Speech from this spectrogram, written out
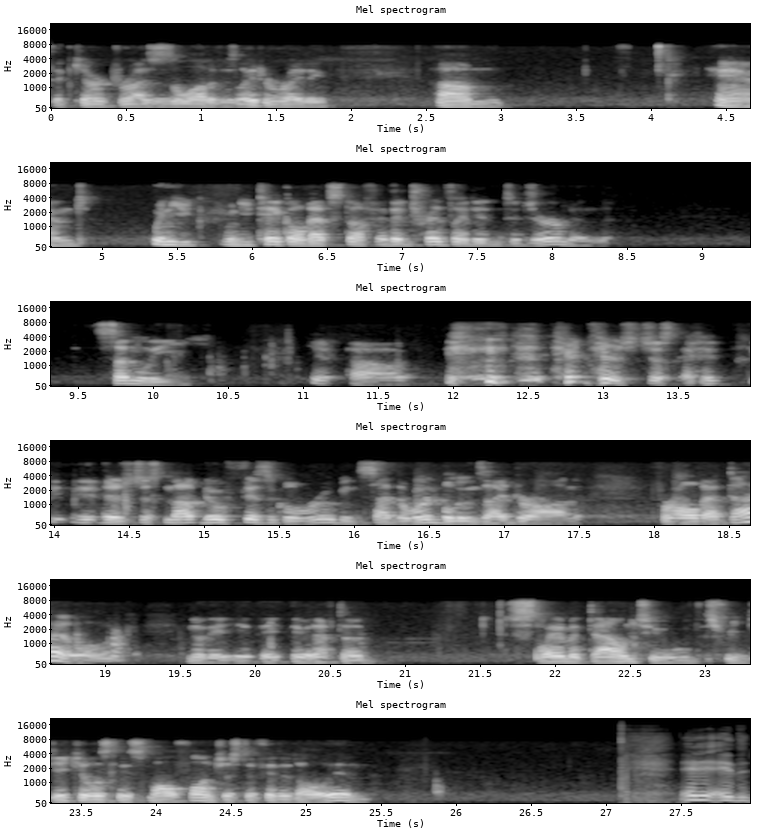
that characterizes a lot of his later writing. Um, and when you when you take all that stuff and then translate it into German, suddenly uh, there's just there's just not no physical room inside the word balloons I'd drawn for all that dialogue. You know, they, they, they would have to slam it down to this ridiculously small font just to fit it all in. It, it,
